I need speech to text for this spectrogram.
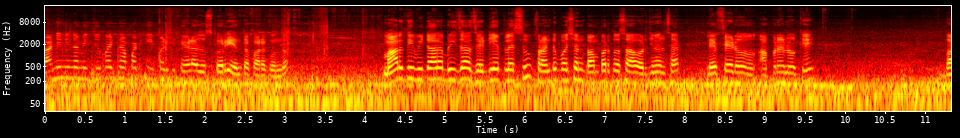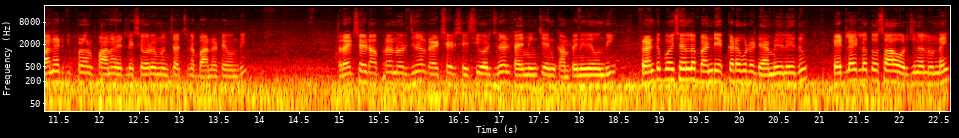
బండి నిన్న మీకు చూపెట్టినప్పటికీ ఇప్పటికి తేడా చూసుకోరు ఎంత ఫరక్ ఉందో. Maruti Vitara Brezza ZA plus front position బంపర్తో సహా original sir. Left side apron okay. బానెట్కి ఇప్పటివరకు పాన పెట్టలేదు. షోరూమ్ నుంచి వచ్చిన బానటే ఉంది. Right side apron original right side సెసీ ఒరిజినల్ టైమింగ్ చైన్ కంపెనీదే ఉంది. ఫ్రంట్ పొజిషన్లో బండి ఎక్కడ కూడా డ్యామేజ్ లేదు. హెడ్ లైట్లతో సహా ఒరిజినల్ ఉన్నాయి.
